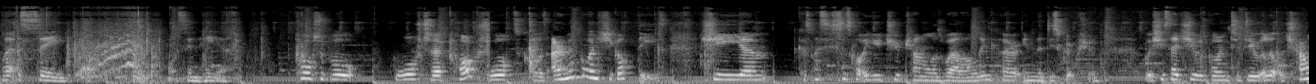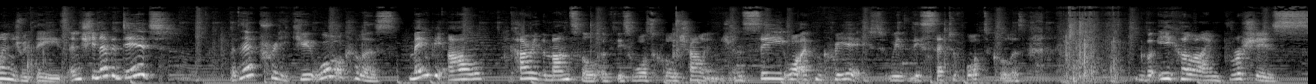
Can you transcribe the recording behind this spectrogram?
Let's see what's in here. Portable water pot, watercolours. I remember when she got these, she, because um, my sister's got a YouTube channel as well, I'll link her in the description, but she said she was going to do a little challenge with these, and she never did. But they're pretty cute watercolours. Maybe I'll carry the mantle of this watercolour challenge and see what I can create with this set of watercolours. We've got Ecoline brushes,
